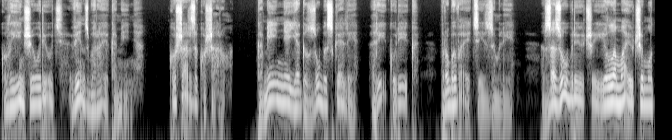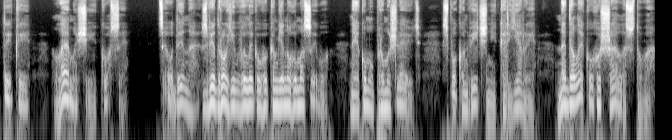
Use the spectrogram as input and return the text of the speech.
Коли інші орють, він збирає каміння. Кошар за кошаром. Каміння, як зуби скелі, рік у рік пробивається із землі, зазубрюючи і ламаючи мотики, лемеші і коси. Це один з відрогів великого кам'яного масиву, на якому промишляють споконвічні кар'єри недалекого Шелестова,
